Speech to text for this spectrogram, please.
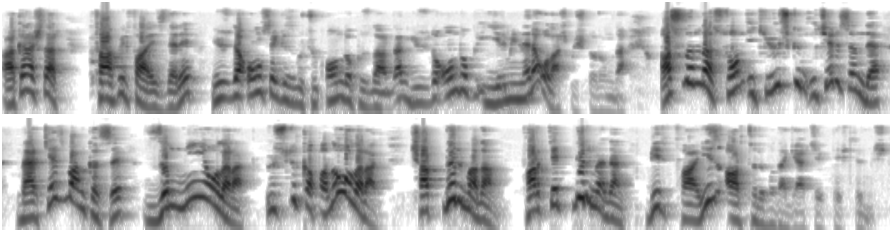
Arkadaşlar tahvil faizleri %18,5-19'lardan %19-20'lere ulaşmış durumda. Aslında son 2-3 gün içerisinde Merkez Bankası zımni olarak, üstü kapalı olarak çaktırmadan, fark ettirmeden bir faiz artırımı da gerçekleştirmiş.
